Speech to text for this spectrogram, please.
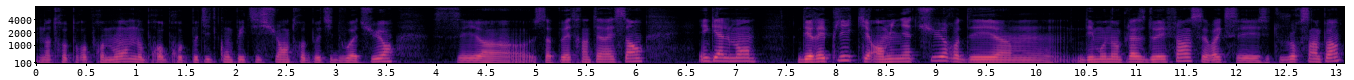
notre, propre monde, nos propres petites compétitions entre petites voitures. C'est, ça peut être intéressant. Également, des répliques en miniature des, euh, des monoplaces de F1, c'est vrai que c'est toujours sympa.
